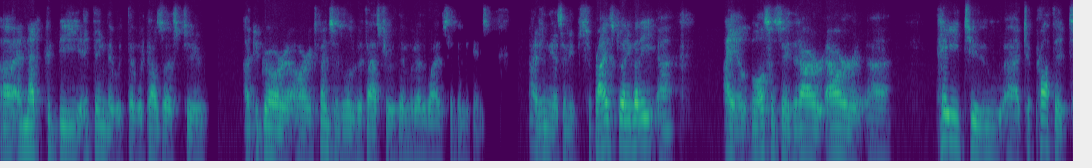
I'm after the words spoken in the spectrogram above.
uh, and that could be a thing that would that would cause us to uh, to grow our, our expenses a little bit faster than would otherwise have been the case. I don't think that's any surprise to anybody. Uh, I will also say that our our uh, pay to uh, to profit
